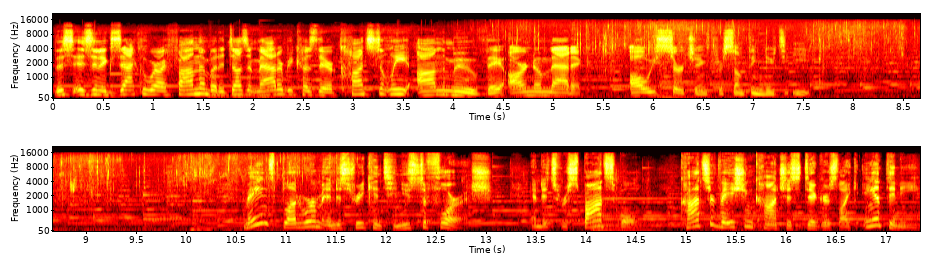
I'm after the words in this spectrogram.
this isn't exactly where I found them, but it doesn't matter because they're constantly on the move. They are nomadic, always searching for something new to eat. Maine's bloodworm industry continues to flourish, and it's responsible, conservation conscious diggers like Anthony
